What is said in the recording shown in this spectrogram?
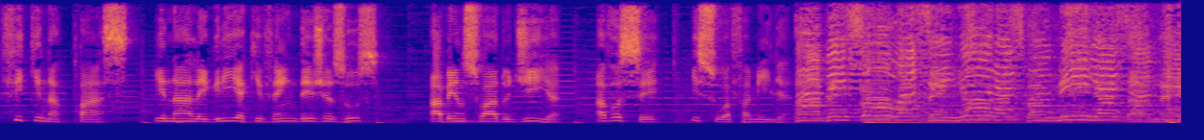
fique na paz e na alegria que vem de Jesus. Abençoado dia a você e sua família. Abençoa, Senhor, as famílias. Amém.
